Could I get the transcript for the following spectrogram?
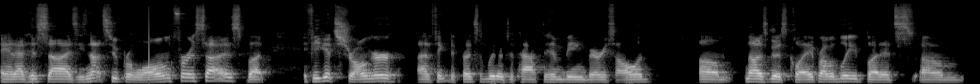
And at his size, he's not super long for his size, but if he gets stronger, I think defensively there's a path to him being very solid. Um, not as good as Klay probably, but it's um,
